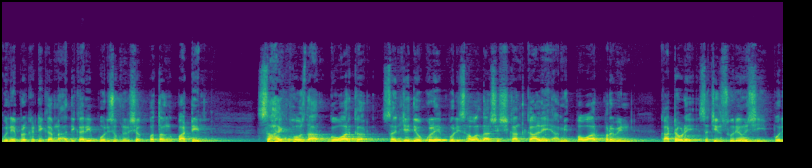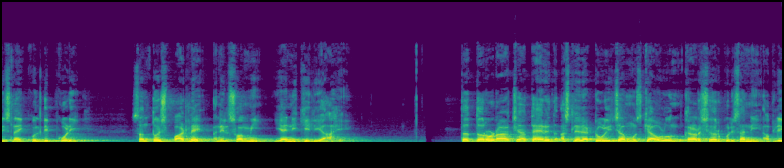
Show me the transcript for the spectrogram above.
गुन्हे प्रकटीकरण अधिकारी पोलीस उपनिरीक्षक पतंग पाटील सहाय्यक फौजदार गोवारकर संजय देवकुळे पोलीस हवालदार शशिकांत काळे अमित पवार प्रवीण काटवडे सचिन सूर्यवंशी पोलीस नाईक कुलदीप कोळी संतोष पाडले अनिल स्वामी यांनी केली आहे. तर दरोडाच्या तयारीत असलेल्या टोळीच्या मुसक्या आवळून कराड शहर पोलिसांनी आपली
